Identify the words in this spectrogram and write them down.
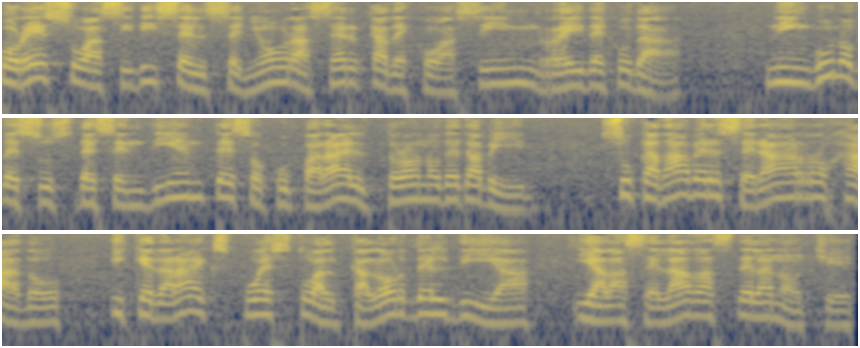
Por eso así dice el Señor acerca de Joacim, rey de Judá. Ninguno de sus descendientes ocupará el trono de David. Su cadáver será arrojado y quedará expuesto al calor del día y a las heladas de la noche.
